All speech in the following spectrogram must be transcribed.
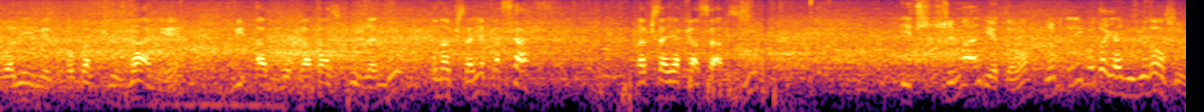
zwolnienie mnie o przyznanie adwokata z urzędu do napisania kasacji. Napisania kasacji i wstrzymanie to, żeby to nie było tak jakby wiele osób.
